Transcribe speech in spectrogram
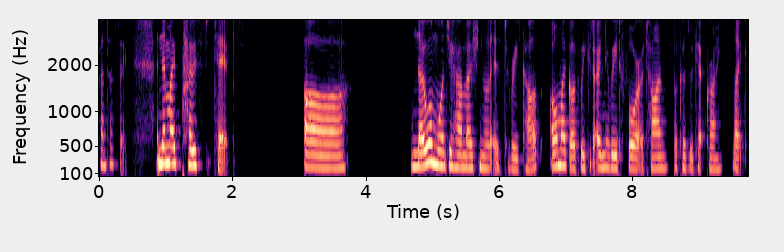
Fantastic. And then my post tips are no one warned you how emotional it is to read cards. Oh my god, we could only read four at a time because we kept crying. Like,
